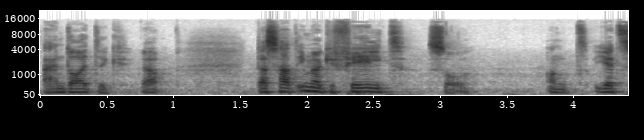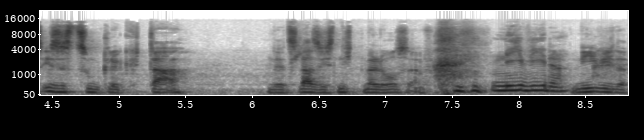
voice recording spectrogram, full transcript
Eindeutig, ja. Das hat immer gefehlt, so. Und jetzt ist es zum Glück da. Und jetzt lasse ich es nicht mehr los einfach. Nie wieder. Nie wieder.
